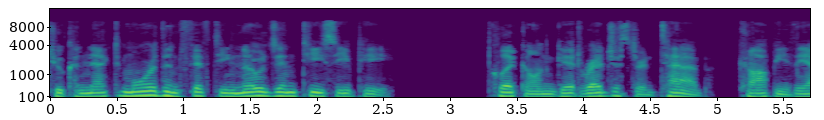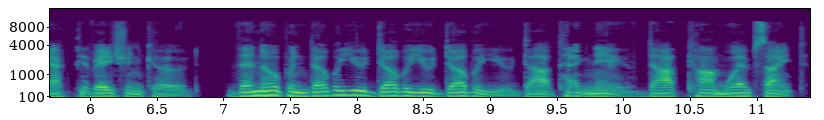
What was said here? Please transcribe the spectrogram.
To connect more than 50 nodes in TCP, click on Get Registered tab, copy the activation code, then open www.techknave.com website.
